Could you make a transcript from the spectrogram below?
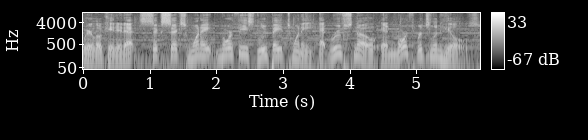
We're located at 6618 Northeast Loop 820 at Rufe Snow in North Richland Hills.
